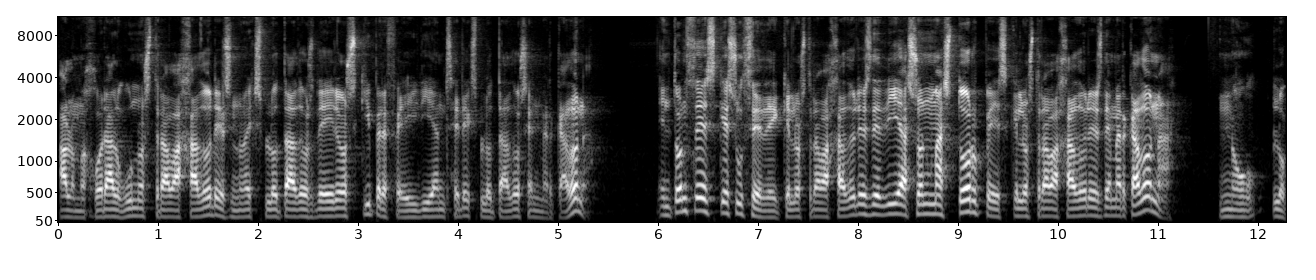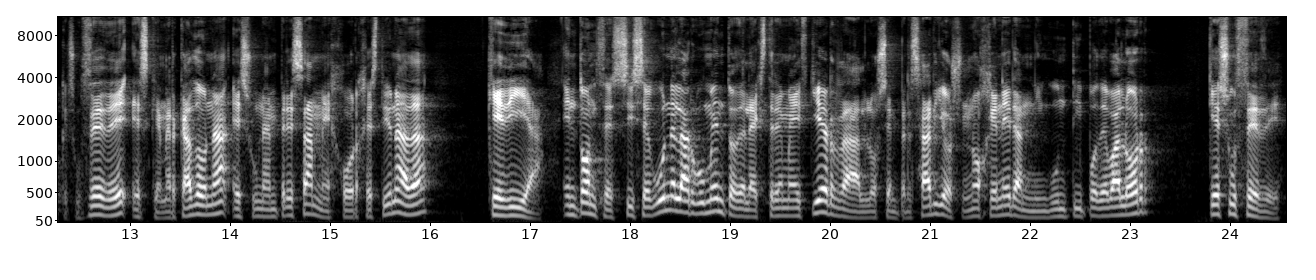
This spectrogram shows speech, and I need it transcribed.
A lo mejor algunos trabajadores no explotados de Eroski preferirían ser explotados en Mercadona. Entonces, ¿qué sucede? ¿Que los trabajadores de día son más torpes que los trabajadores de Mercadona? No, lo que sucede es que Mercadona es una empresa mejor gestionada que Día. Entonces, si según el argumento de la extrema izquierda los empresarios no generan ningún tipo de valor, ¿qué sucede?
